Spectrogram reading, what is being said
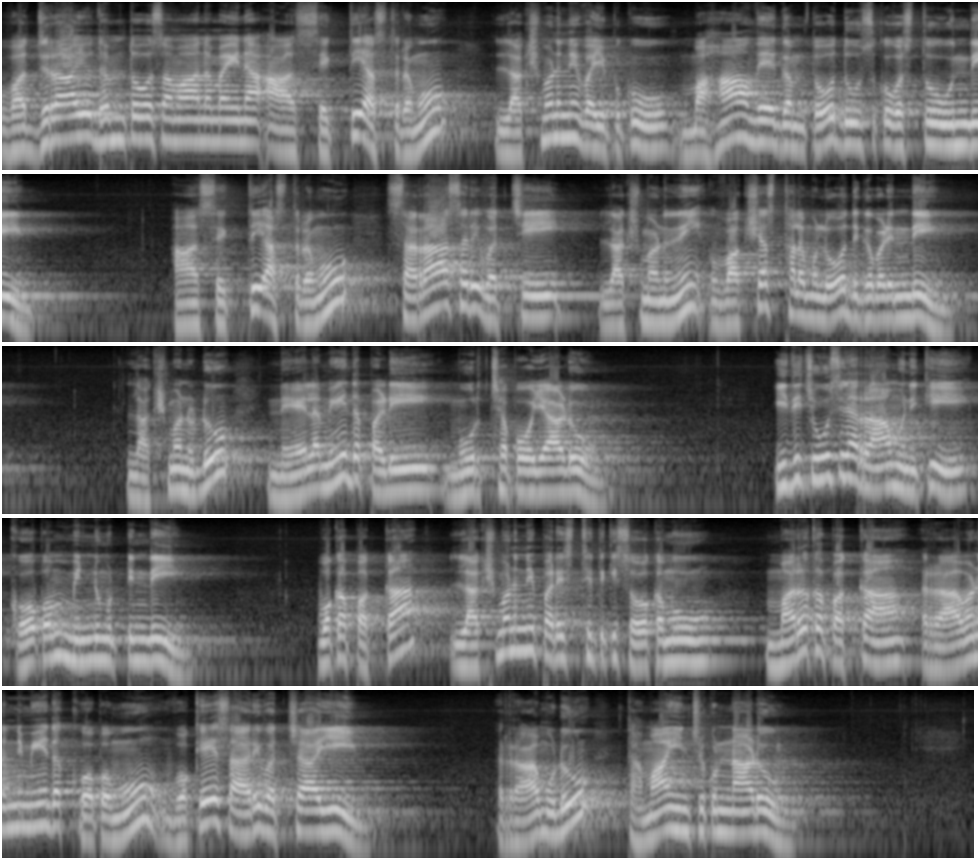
వజ్రాయుధంతో సమానమైన ఆ శక్తి అస్త్రము లక్ష్మణుని వైపుకు మహావేగంతో దూసుకువస్తూ ఉంది. ఆ శక్తి అస్త్రము సరాసరి వచ్చి లక్ష్మణుని వక్షస్థలములో దిగబడింది. లక్ష్మణుడు నేల మీద పడి మూర్ఛపోయాడు. ఇది చూసిన రామునికి కోపం మిన్నుముట్టింది. ఒక పక్క లక్ష్మణుని పరిస్థితికి శోకము మరొక పక్క రావణుని మీద కోపము ఒకేసారి వచ్చాయి. రాముడు తమాయించుకున్నాడు.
